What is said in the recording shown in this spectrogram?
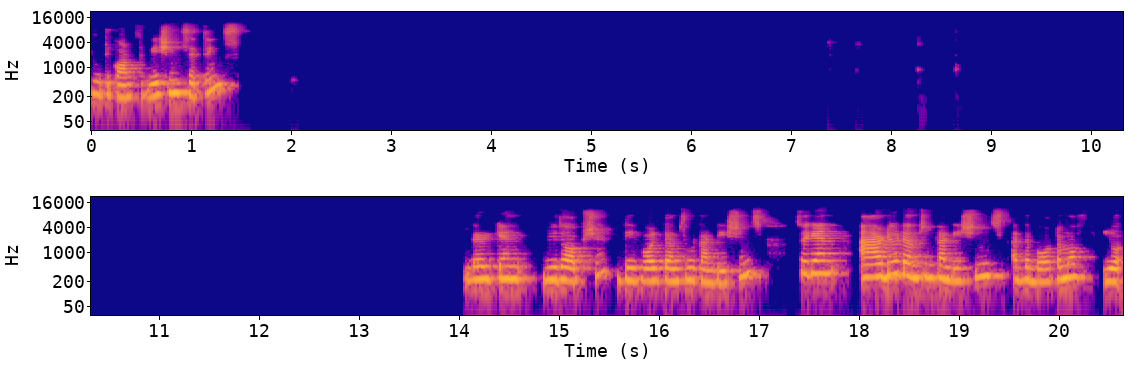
Go to configuration settings. There you can view the option default terms and conditions. So you can add your terms and conditions at the bottom of your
